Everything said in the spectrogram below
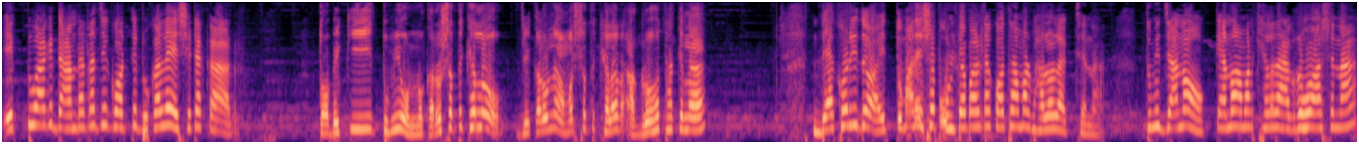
একটু আগে ডান্ডাটা যে গর্তে ঢুকালে সেটা কার? তবে কি তুমি অন্য কারোর সাথে খেলো? যে কারণে আমার সাথে খেলার আগ্রহ থাকে না। দেখো হৃদয়, তোমার এসব উল্টাপাল্টা কথা আমার ভালো লাগছে না। তুমি জানো কেন আমার খেলার আগ্রহ আসে না?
